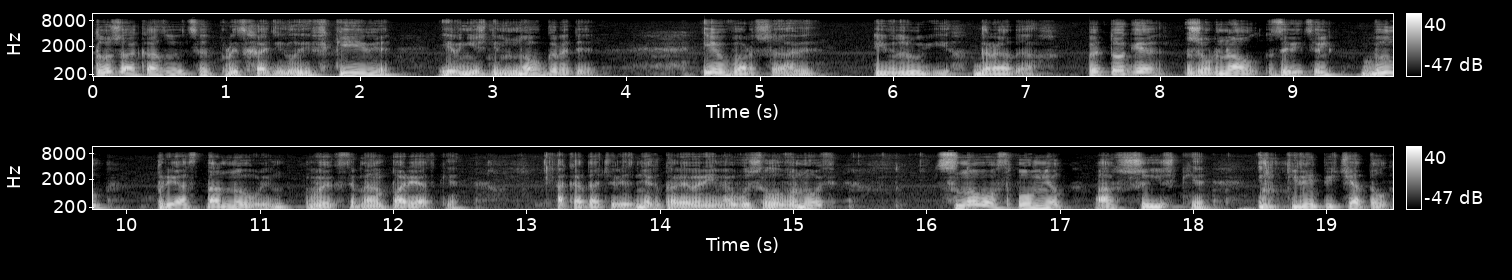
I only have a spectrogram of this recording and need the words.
Тоже, оказывается, происходило и в Киеве, и в Нижнем Новгороде, и в Варшаве, и в других городах. В итоге журнал «Зритель» был приостановлен в экстренном порядке – а когда через некоторое время вышел вновь, снова вспомнил о шишке и напечатал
